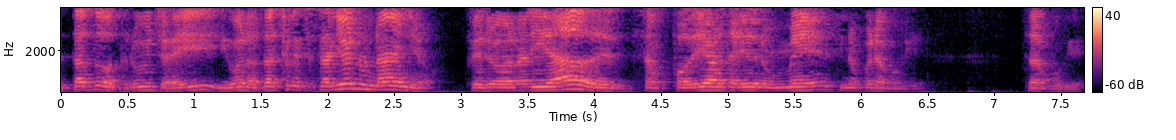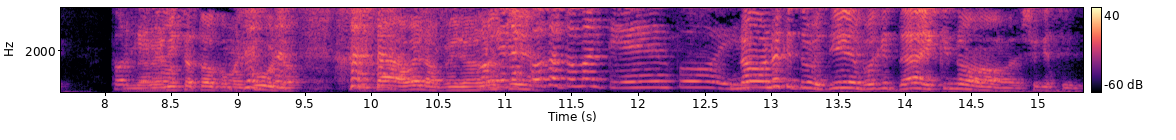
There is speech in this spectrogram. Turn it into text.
Está todo trucho ahí. Y bueno, está, yo que sé, salió en un año. Pero en realidad se- podría haber salido en un mes si no fuera porque. Está, porque. ¿Por qué me no? organizo todo como el culo. Está, bueno, pero Porque no sé. las cosas toman tiempo y... No, no es que tome tiempo, es que está, es que no, yo qué sé,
